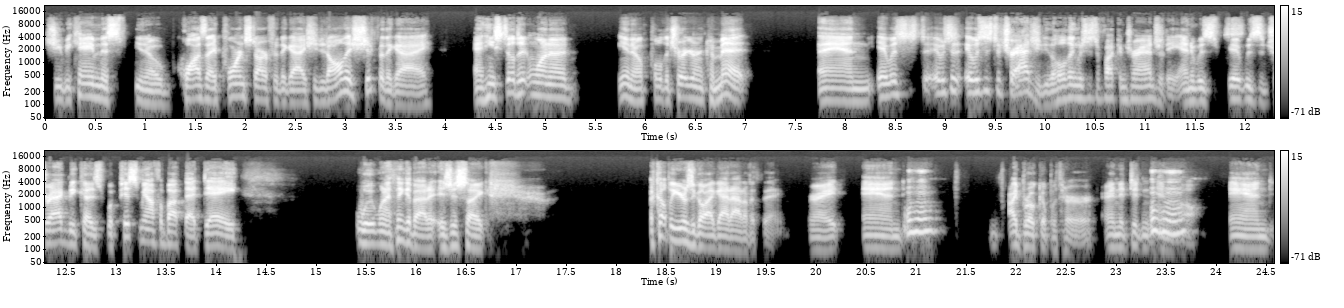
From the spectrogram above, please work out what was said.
She became this, you know, quasi porn star for the guy. She did all this shit for the guy. And he still didn't want to, you know, pull the trigger and commit. And it was it was just, it was just a tragedy. The whole thing was just a fucking tragedy. And it was it was a drag because what pissed me off about that day when I think about it, is just like a couple years ago, I got out of a thing, right? And hmm I broke up with her, and it didn't Mhm. end well. And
